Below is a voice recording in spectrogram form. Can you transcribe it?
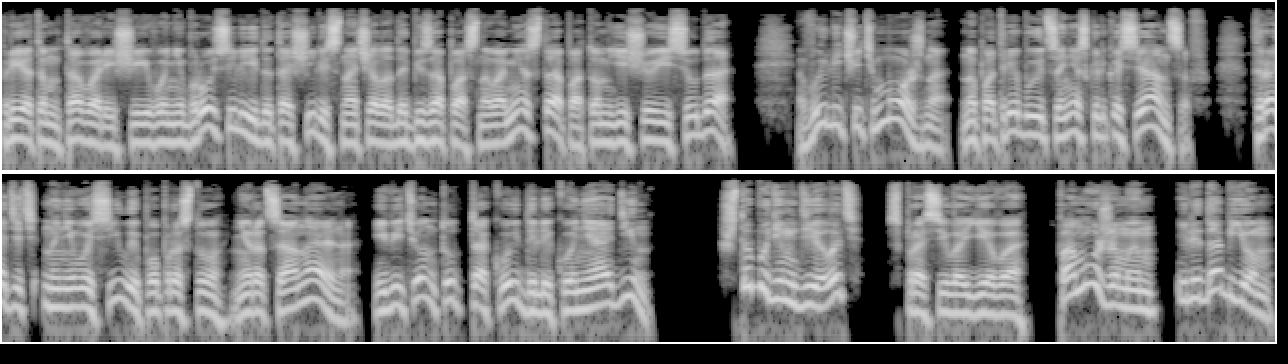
При этом товарищи его не бросили и дотащили сначала до безопасного места, а потом еще и сюда. Вылечить можно, но потребуется несколько сеансов. Тратить на него силы попросту нерационально, и ведь он тут такой далеко не один. «Что будем делать?» — спросила Ева. «Поможем им или добьем?»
